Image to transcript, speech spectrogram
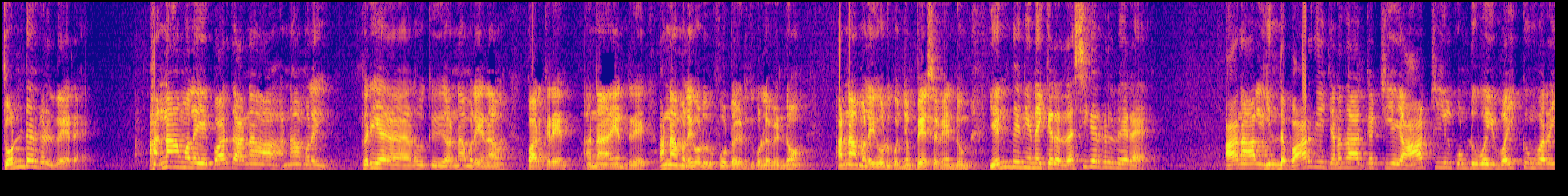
தொண்டர்கள் வேற. அண்ணாமலையை பார்த்து அண்ணா அண்ணாமலை பெரிய அளவுக்கு அண்ணாமலையை நான் பார்க்கிறேன் அண்ணா என்று அண்ணாமலையோடு ஒரு ஃபோட்டோ எடுத்துக்கொள்ள வேண்டும். அண்ணாமலையோடு கொஞ்சம் பேச வேண்டும் என்று நினைக்கிற ரசிகர்கள் வேற. ஆனால் இந்த பாரதிய ஜனதா கட்சியை ஆட்சியில் கொண்டு போய் வைக்கும் வரை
